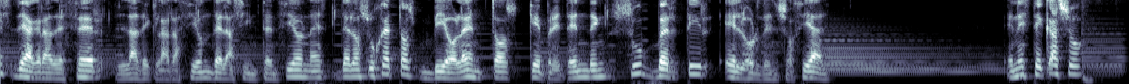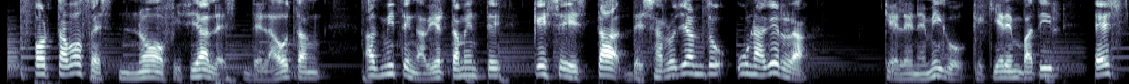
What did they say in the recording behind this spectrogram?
Es de agradecer la declaración de las intenciones de los sujetos violentos que pretenden subvertir el orden social. En este caso, portavoces no oficiales de la OTAN admiten abiertamente que se está desarrollando una guerra, que el enemigo que quieren batir es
